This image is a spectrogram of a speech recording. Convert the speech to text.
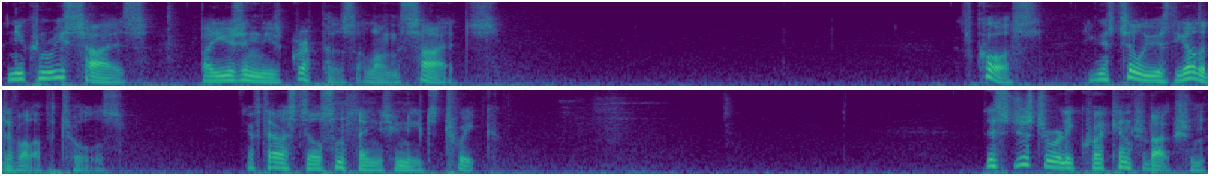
And you can resize by using these grippers along the sides. Of course, you can still use the other developer tools, if there are still some things you need to tweak. This is just a really quick introduction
